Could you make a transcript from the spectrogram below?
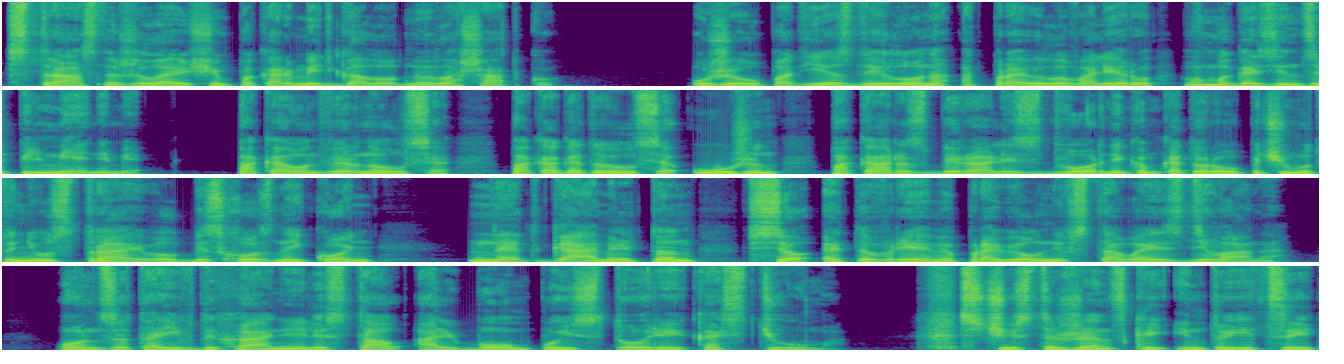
страстно желающим покормить голодную лошадку. Уже у подъезда Илона отправила Валеру в магазин за пельменями. Пока он вернулся, пока готовился ужин, пока разбирались с дворником, которого почему-то не устраивал бесхозный конь, нед Гамильтон все это время провел, не вставая с дивана. Он, затаив дыхание, листал альбом по истории костюма. С чисто женской интуицией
